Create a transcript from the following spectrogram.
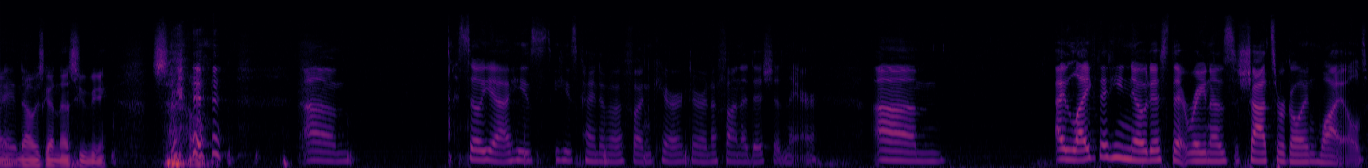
yeah, now he's got an SUV. So Um, so yeah, he's he's kind of a fun character and a fun addition there. Um, I like that he noticed that Raina's shots were going wild.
